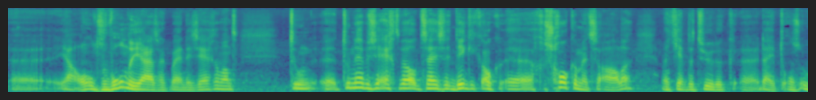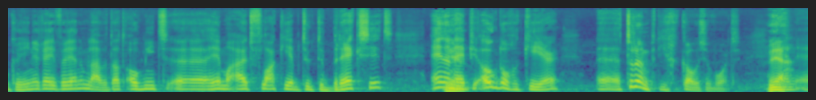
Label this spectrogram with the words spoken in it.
eh, ja, ons wonderjaar, zou ik bijna zeggen. Want toen, eh, toen hebben ze echt wel, zijn ze denk ik ook geschrokken met z'n allen. Want je hebt natuurlijk, nou, je hebt ons Oekraïne-referendum, laten we dat ook niet helemaal uitvlakken. Je hebt natuurlijk de brexit. En dan Ja. heb je ook nog een keer Trump die gekozen wordt. Ja. En, eh,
